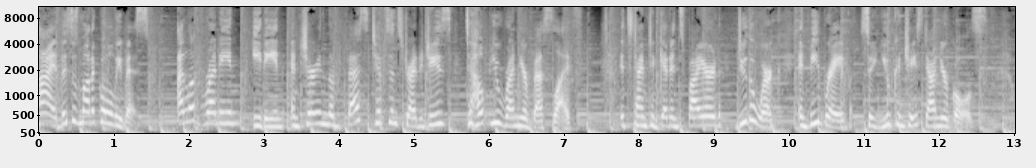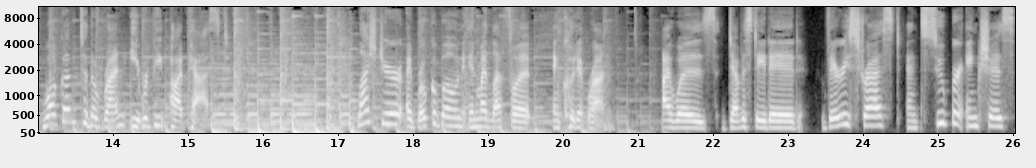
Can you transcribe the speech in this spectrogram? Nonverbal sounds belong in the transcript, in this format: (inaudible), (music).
Hi, this is Monica Olivas. I love running, eating, and sharing the best tips and strategies to help you run your best life. It's time to get inspired, do the work, and be brave so you can chase down your goals. Welcome to the Run, Eat, Repeat podcast. Last year, I broke a bone in my left foot and couldn't run. I was devastated, very stressed, and super anxious.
